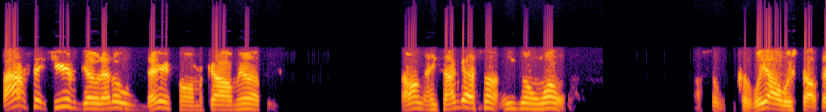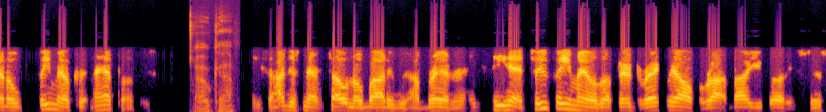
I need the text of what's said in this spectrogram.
five or six years ago, that old dairy farmer called me up. He said, I got something you going to want. I said, because we always thought that old female couldn't have puppies. Okay. He said, I just never told nobody I bred her. He, had two females up there directly off of Rotten Bayou Buddies. Just,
